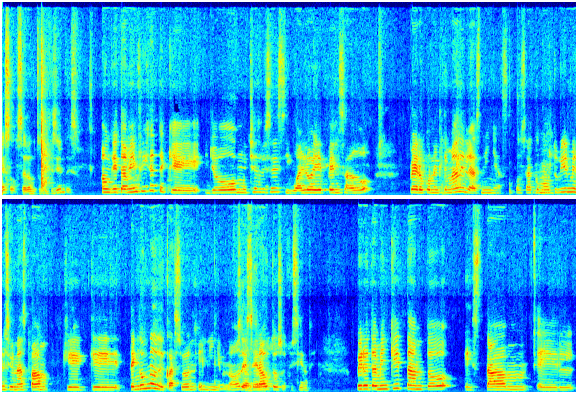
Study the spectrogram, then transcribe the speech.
eso, ser autosuficientes. Aunque también fíjate que yo muchas veces igual lo he pensado, pero con el tema de las niñas. O sea, como tú bien mencionas, Pam, que, que tenga una educación el niño, ¿no? De Cierto. ser autosuficiente. Pero también que tanto están, el-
